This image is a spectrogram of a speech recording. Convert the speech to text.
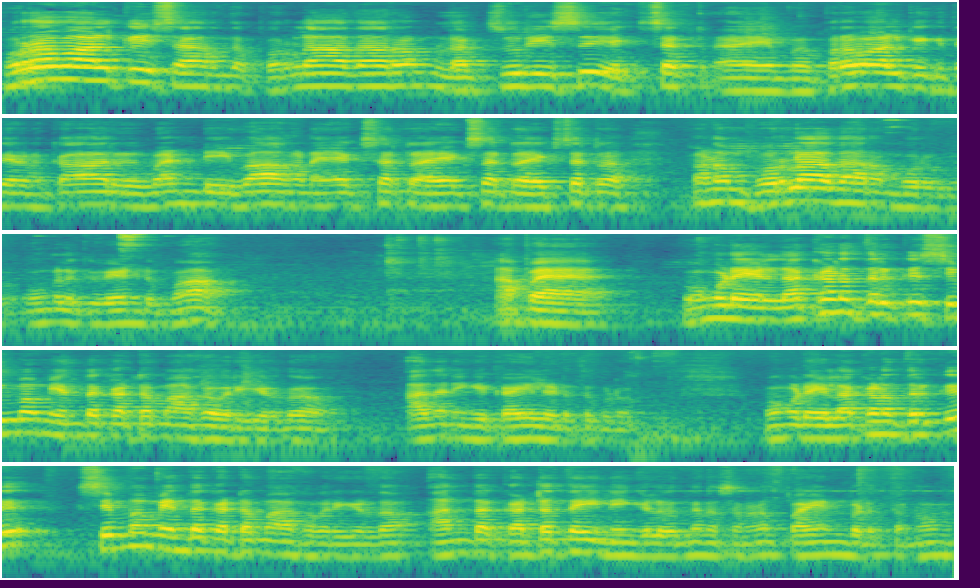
புற வாழ்க்கை சார்ந்த பொருளாதாரம் லக்ஸுரிஸு எக்ஸட்ரா புற வாழ்க்கைக்கு தேவையான காரு வண்டி வாகனம் எக்ஸட்ரா எக்ஸட்ரா எக்ஸட்ரா பணம் பொருளாதாரம் ஒரு உங்களுக்கு வேண்டுமா? அப்போ உங்களுடைய லக்கணத்திற்கு சிம்மம் எந்த கட்டமாக வருகிறதோ அதை நீங்கள் கையில் எடுத்துக்கணும் உங்களுடைய லக்கணத்திற்கு சிம்மம் எந்த கட்டமாக வருகிறதோ அந்த கட்டத்தை நீங்கள் வந்து என்ன சொல்லணும்? பயன்படுத்தணும்.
